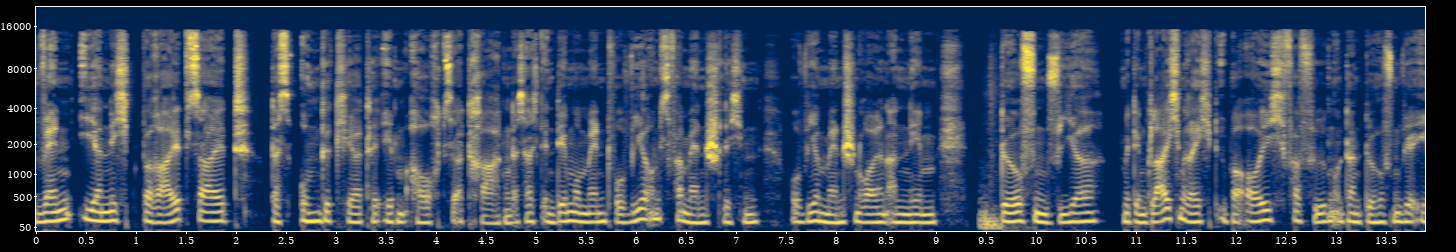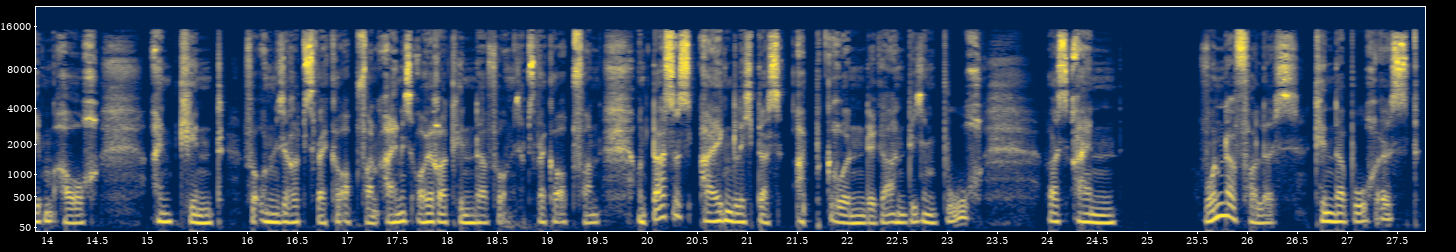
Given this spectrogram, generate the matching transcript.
wenn ihr nicht bereit seid, das Umgekehrte eben auch zu ertragen. Das heißt, in dem Moment, wo wir uns vermenschlichen, wo wir Menschenrollen annehmen, dürfen wir mit dem gleichen Recht über euch verfügen und dann dürfen wir eben auch ein Kind für unsere Zwecke opfern, eines eurer Kinder für unsere Zwecke opfern. Und das ist eigentlich das Abgründige an diesem Buch, was ein wundervolles Kinderbuch ist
